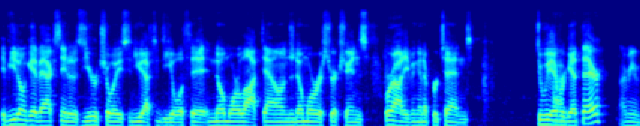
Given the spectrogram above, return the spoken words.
if you don't get vaccinated, it's your choice and you have to deal with it. And no more lockdowns, no more restrictions. We're not even going to pretend. Do we ever get there? I mean,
